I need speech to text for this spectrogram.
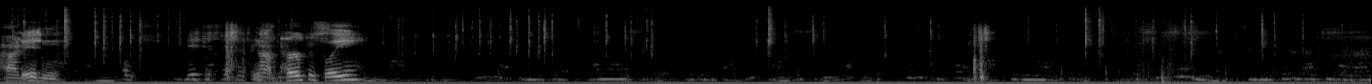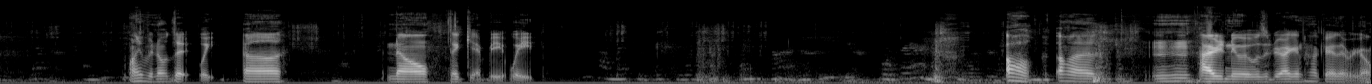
I didn't. It just disappeared. Not purposely. I don't even know that. Wait. Uh. No, that can't be. Wait. Oh. Uh. Mm hmm. I already knew it was a dragon. Okay, there we go.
